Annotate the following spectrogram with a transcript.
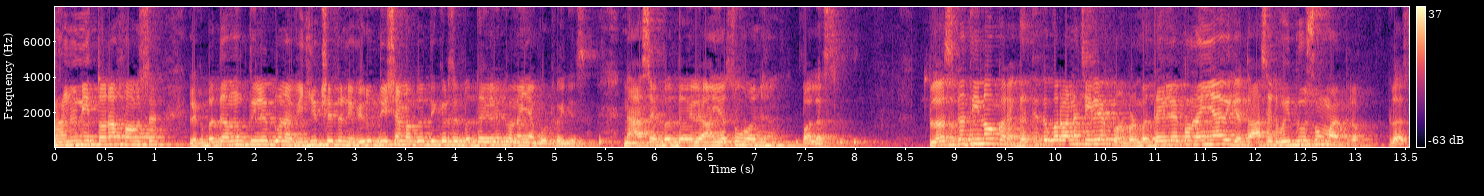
ધનની તરફ આવશે. એટલે કે બધા મુક્ત ઇલેક્ટ્રોન વિદ્યુત ક્ષેત્રની વિરુદ્ધ દિશામાં ગતિ કરશે, બધા ઇલેક્ટ્રોન અહીંયા ગોઠવાઈ જશે. ને આ બધા એટલે અહીંયા શું હોય છે? પ્લસ પ્લસ ગતિ ન કરે. ગતિ તો કરવાના છે ઇલેક્ટ્રોન પણ બધા ઇલેક્ટ્રોન અહીંયા આવી ગયા તો આ સાઈડ વધ્યું શું માત્ર? પ્લસ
